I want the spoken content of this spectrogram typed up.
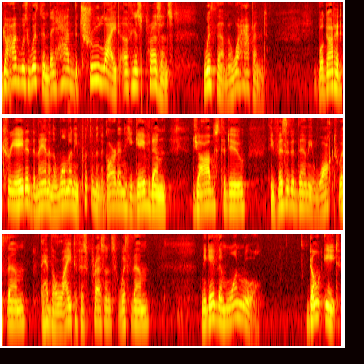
God was with them. They had the true light of his presence with them. And what happened? Well, God had created the man and the woman. He put them in the garden. He gave them jobs to do. He visited them. He walked with them. They had the light of His presence with them. And He gave them one rule don't eat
